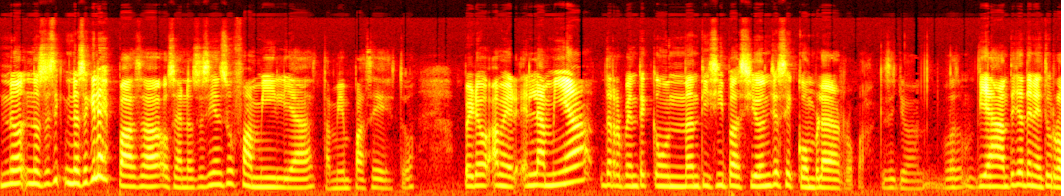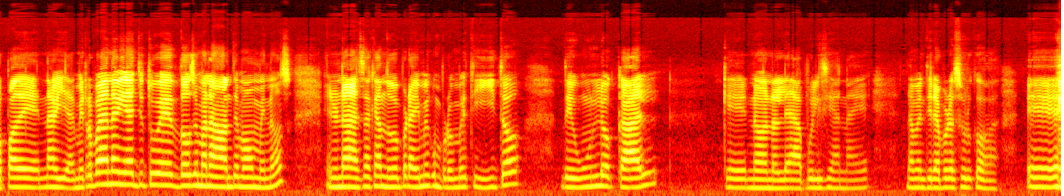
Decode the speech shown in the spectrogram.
no, no, sé no sé qué les pasa. O sea, no sé si en sus familias también pase esto. Pero, a ver, en la mía, de repente con anticipación ya se compra la ropa. Qué sé yo. días antes ya tenés tu ropa de Navidad. Mi ropa de Navidad yo tuve dos semanas antes más o menos. En una de esas que anduve por ahí me compré un vestidito de un local que no, no le da publicidad a nadie. No, mentira, pero es Surcova. Eh,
